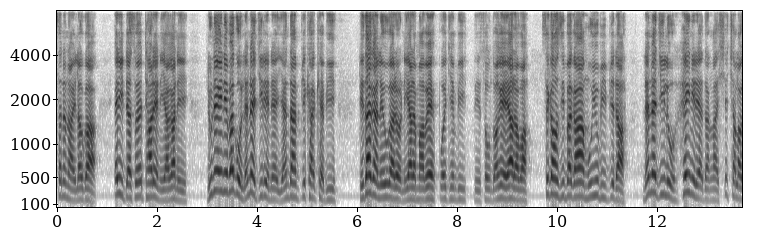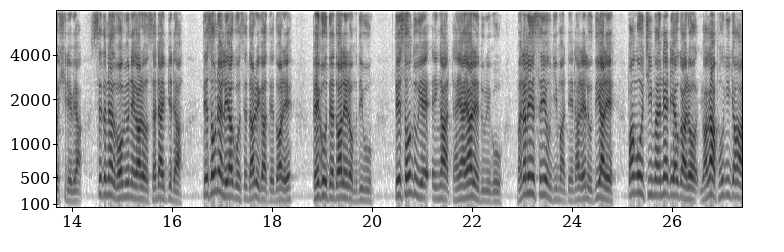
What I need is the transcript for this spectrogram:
12နာရီလောက်ကအဲ့ဒီတပ်ဆွဲထားတဲ့နေရာကနေလူနေအိမ်တွေဘက်ကိုလက်နက်ကြီးတွေနဲ့ရန်တမ်းပစ်ခတ်ခဲ့ပြီးဒေသခံ၄ဦးကတော့နေရာမှာပဲပွဲချင်းပြီးသေဆုံးသွားခဲ့ရတာပါစစ်ကောင်စီဘက်ကမူယူပြီးပစ်တာ လက်နက်ကြီးလိုဟိတ်နေတဲ့အတန်က၈ချက်လောက်ရှိတယ်ဗျစစ်တပ်နဲ့သဘောမျိုးနဲ့ကတော့ဇက်တိုက်ပစ်တာတေဆုံးတဲ့လေးယောက်ကိုစစ်သားတွေကတည်သွားတယ်ဘဲကိုတည်သွားလဲတော့မသိဘူးတေဆုံးသူရဲ့အိမ်ကဒဏ်ရာရတဲ့သူတွေကိုမန္တလေးစေးရုံကြီးမှာတင်ထားတယ်လို့သိရတယ်ပေါင်ကိုကြည်မှန်တဲ့တယောက်ကတော့ရွာကဘုန်းကြီးကျောင်းက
